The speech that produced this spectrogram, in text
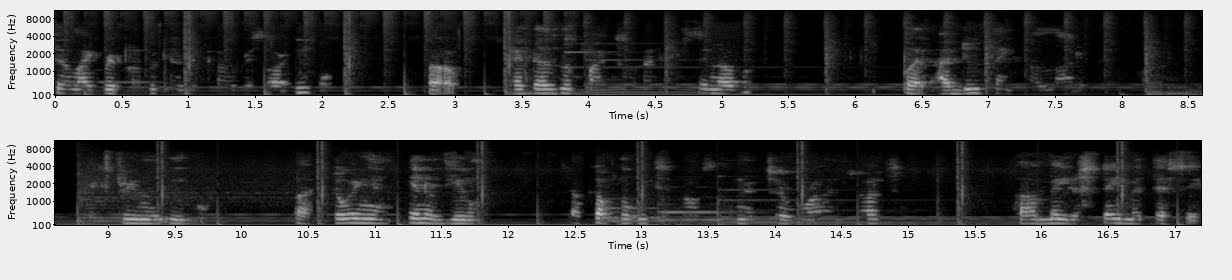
feel like Republicans in Congress are evil. Uh, that doesn't apply to 100% of them, but I do think a lot of them are extremely evil. Uh, during an interview a couple of weeks ago, Senator Ron Johnson uh, made a statement that said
